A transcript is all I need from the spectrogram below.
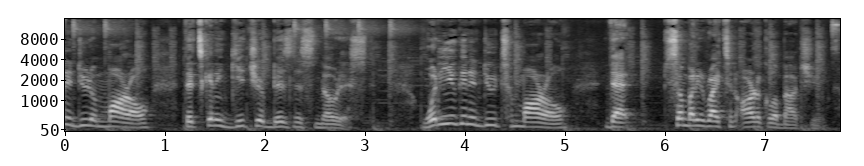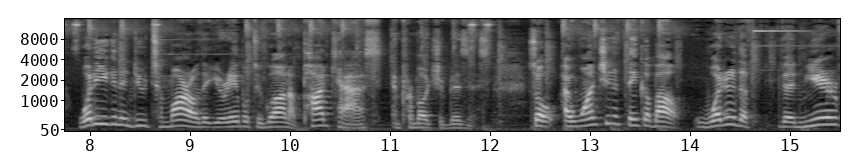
to do tomorrow that's to get your business noticed? What are you to do tomorrow that somebody writes an article about you? What are you to do tomorrow that you're able to go on a podcast and promote your business? So, I want you to think about what are the the near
